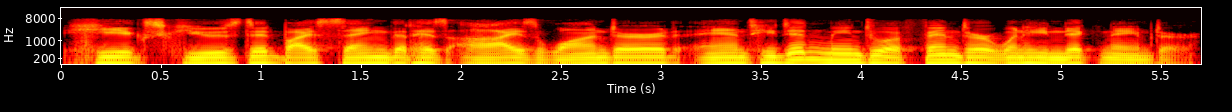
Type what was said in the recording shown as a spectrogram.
He excused it by saying that his eyes wandered and he didn't mean to offend her when he nicknamed her.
